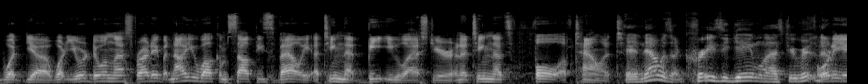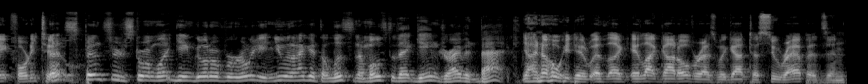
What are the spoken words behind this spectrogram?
what uh, what you were doing last Friday, but now you welcome Southeast Valley, a team that beat you last year and a team that's full of talent. And that was a crazy game last year. 48-42. That Spencer Storm Lake game got over early, and you and I get to listen to most of that game driving back. Yeah, I know we did. It like it like got over as we got to Sioux Rapids, and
